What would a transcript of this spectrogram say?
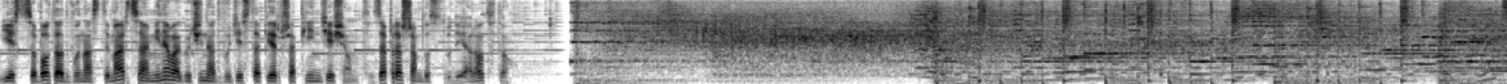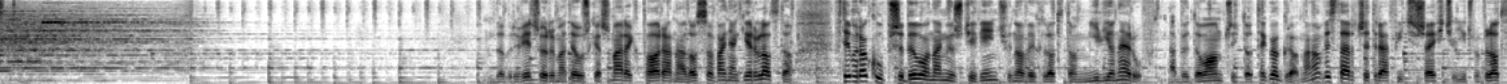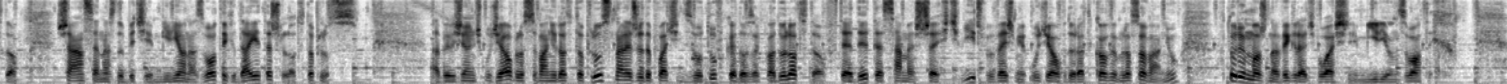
Jest sobota, 12 marca, minęła godzina 21.50. Zapraszam do studia Lotto. Dobry wieczór, Mateusz Kaczmarek, pora na losowania gier Lotto. W tym roku przybyło nam już dziewięciu nowych Lotto milionerów. Aby dołączyć do tego grona wystarczy trafić sześć liczb w Lotto. Szansę na zdobycie miliona złotych daje też Lotto Plus. Aby wziąć udział w losowaniu Lotto Plus należy dopłacić złotówkę do zakładu Lotto. Wtedy te same sześć liczb weźmie udział w dodatkowym losowaniu, w którym można wygrać właśnie milion złotych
